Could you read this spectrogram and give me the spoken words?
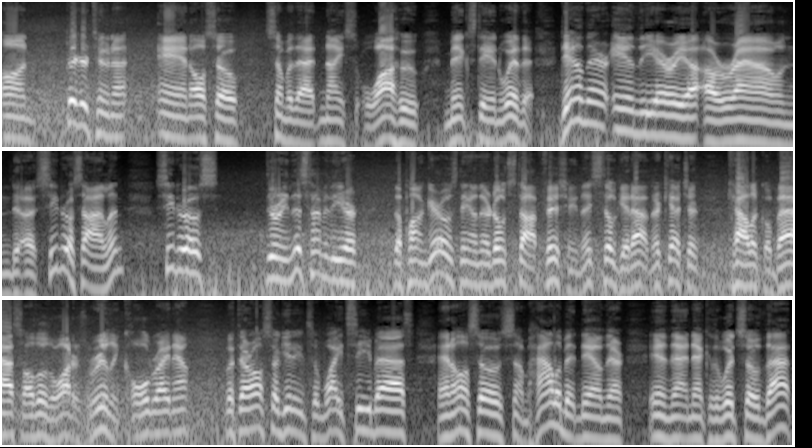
on bigger tuna and also some of that nice wahoo mixed in with it. Down there in the area around uh, Cedros Island, Cedros, during this time of the year, the pangueros down there don't stop fishing. They still get out and they're catching calico bass, although the water's really cold right now but they're also getting some white sea bass and also some halibut down there in that neck of the woods. So that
